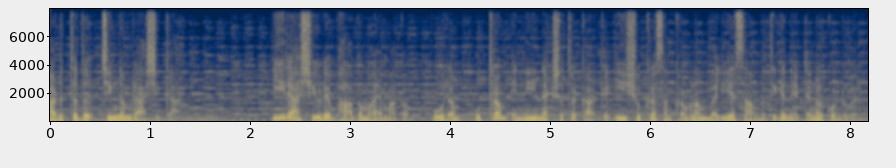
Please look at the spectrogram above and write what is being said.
അടുത്തത് ചിങ്ങം രാശിക്കാർ. ഈ രാശിയുടെ ഭാഗമായ മകം പൂരം ഉത്രം എന്നീ നക്ഷത്രക്കാർക്ക് ഈ ശുക്ര സംക്രമണം വലിയ സാമ്പത്തിക നേട്ടങ്ങൾ കൊണ്ടുവരും.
